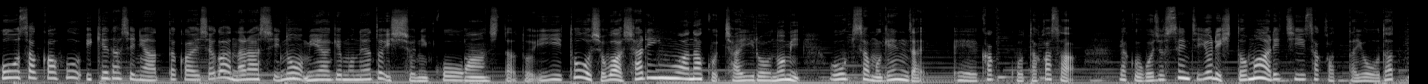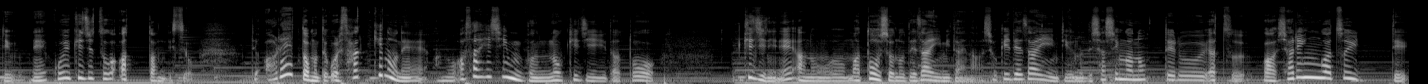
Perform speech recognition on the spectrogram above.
大阪府池田市にあった会社が奈良市の土産物屋と一緒に考案したといい当初は車輪はなく茶色のみ大きさも現在、えー、かっこ高さ約50センチより一回り小さかったようだっていうねこういう記述があったんですよ。であれと思ってこれさっきのねあの朝日新聞の記事だと記事にねあの、まあ、当初のデザインみたいな初期デザインっていうので写真が載ってるやつは車輪がついて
